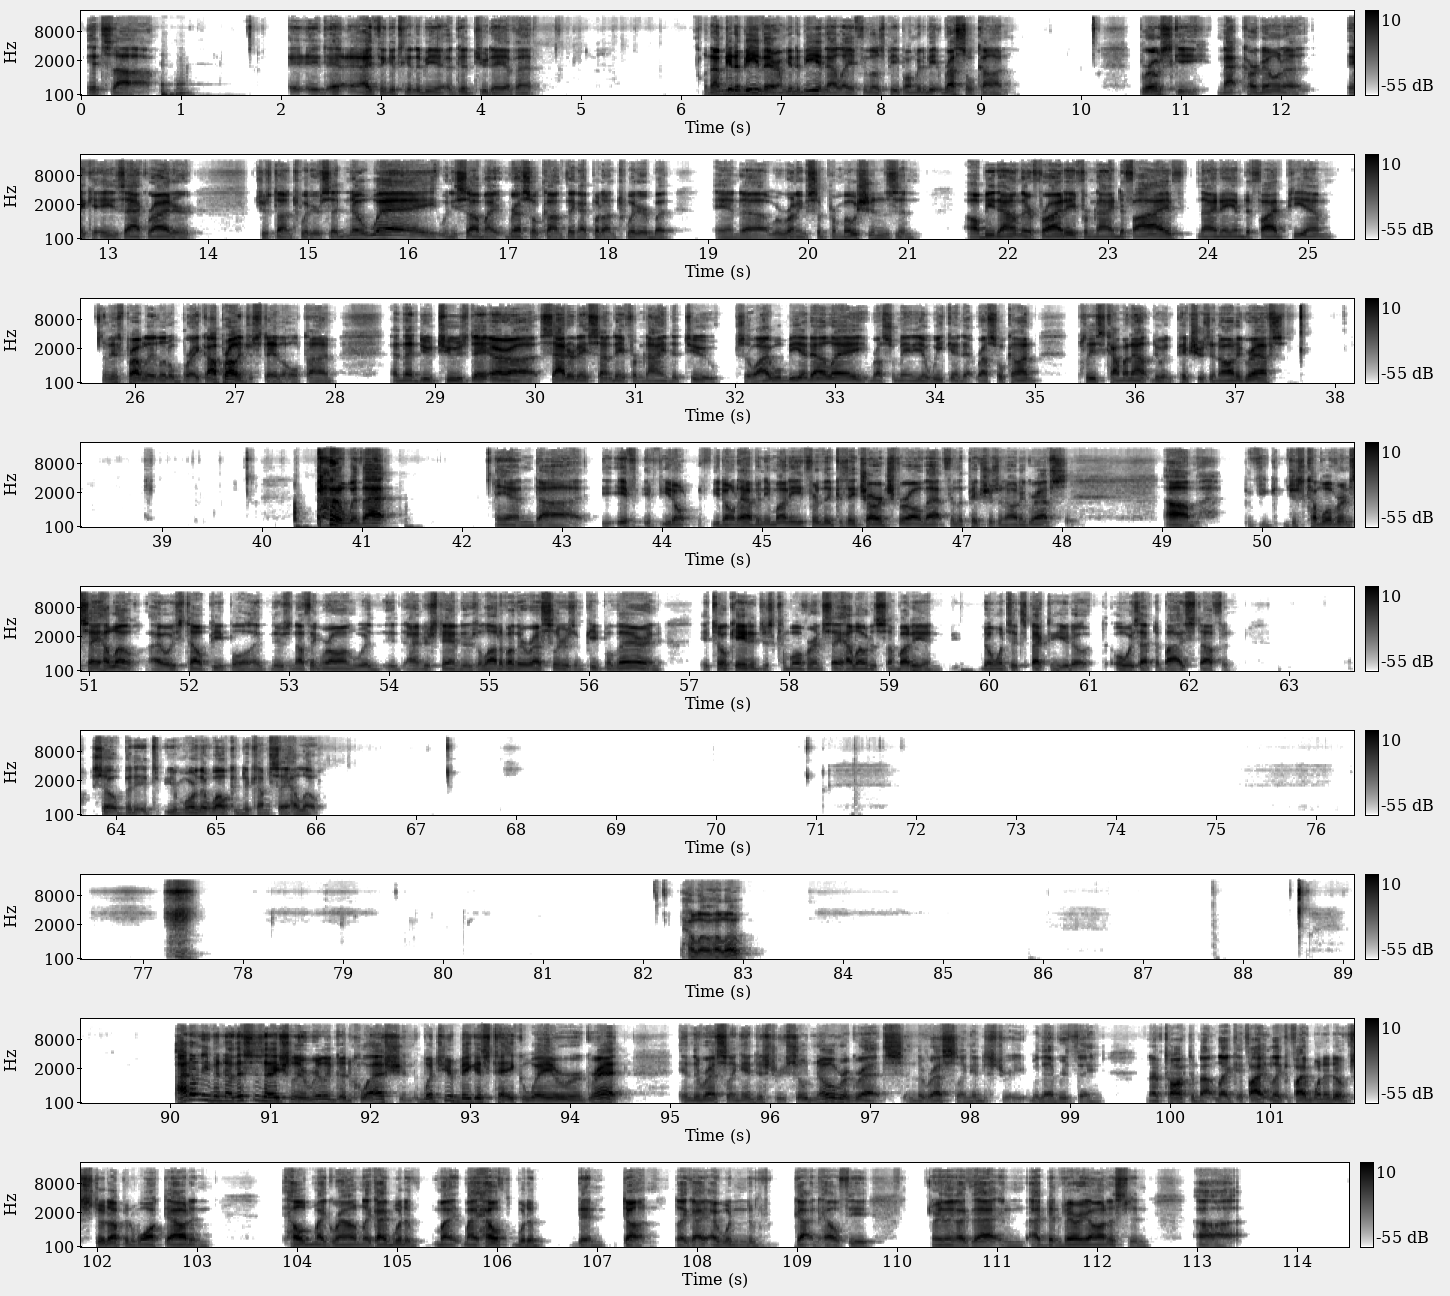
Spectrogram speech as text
It's uh, it, it, I think it's going to be a good two day event, and I'm going to be there. I'm going to be in LA for those people. I'm going to be at WrestleCon. Broski, Matt Cardona, aka Zack Ryder, just on Twitter said, "No way!" When he saw my WrestleCon thing I put on Twitter, but and uh, we're running some promotions, and I'll be down there Friday from nine to five, nine a.m. to five p.m. And there's probably a little break. I'll probably just stay the whole time, and then do Tuesday or uh, Saturday, Sunday from nine to two. So I will be in LA WrestleMania weekend at WrestleCon. Please coming out doing pictures and autographs. with that. And uh, if if you don't if you don't have any money for the because they charge for all that for the pictures and autographs, um, if you just come over and say hello, I always tell people there's nothing wrong with it. I understand there's a lot of other wrestlers and people there, and it's okay to just come over and say hello to somebody, mm-hmm. and no one's expecting you to always have to buy stuff. And so, but it's you're more than welcome to come say hello. Hello, hello. I don't even know. This is actually a really good question. What's your biggest takeaway or regret in the wrestling industry? So no regrets in the wrestling industry with everything. And I've talked about like if I like if I wanted to have stood up and walked out and held my ground, like I would have my my health would have been done. Like I, I wouldn't have gotten healthy or anything like that. And I've been very honest and uh,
